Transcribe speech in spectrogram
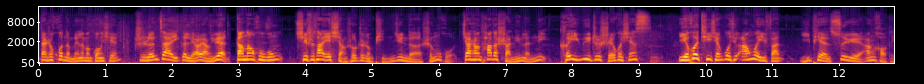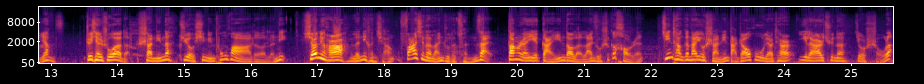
但是混得没那么光鲜，只能在一个疗养院当当护工。其实他也享受这种平静的生活，加上他的闪灵能力，可以预知谁会先死，也会提前过去安慰一番，一片岁月安好的样子。之前说了的，闪灵呢具有心灵通话的能力，小女孩啊能力很强，发现了男主的存在，当然也感应到了男主是个好人。经常跟他用闪灵打招呼聊天，一来二去呢就熟了。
